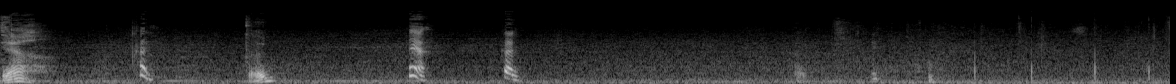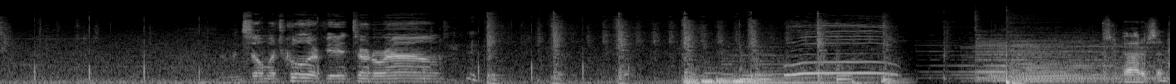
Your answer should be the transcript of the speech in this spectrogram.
Yeah. Good. Good. Yeah. Good. It'd been so much cooler if you didn't turn around. Mr. Patterson.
